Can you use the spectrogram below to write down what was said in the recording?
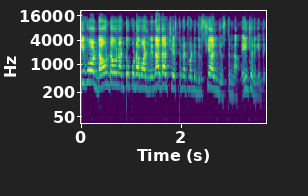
ఈవో డౌన్ డౌన్ అంటూ కూడా వాళ్ళు నినాదాలు చేస్తున్నటువంటి దృశ్యాలను చూస్తున్నాం. ఏం జరిగింది?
